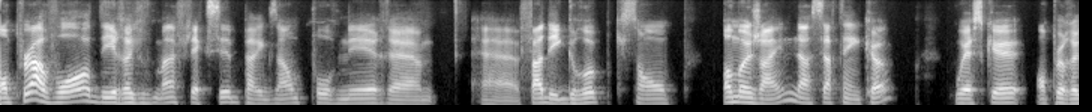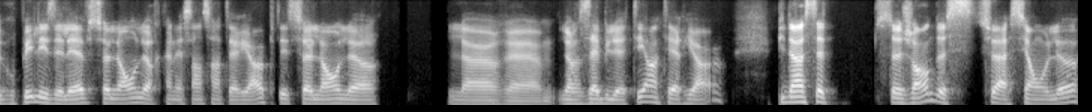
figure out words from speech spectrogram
on peut avoir des regroupements flexibles, par exemple, pour venir euh, faire des groupes qui sont homogènes dans certains cas, où est-ce qu'on peut regrouper les élèves selon leurs connaissances antérieures, peut-être selon leur, leurs habiletés antérieures. Puis dans ce genre de situation-là,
